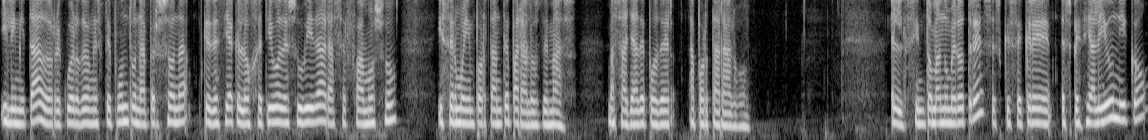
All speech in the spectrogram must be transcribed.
ilimitado. Recuerdo en este punto una persona que decía que el objetivo de su vida era ser famoso y ser muy importante para los demás, más allá de poder aportar algo. El síntoma número tres es que se cree especial y único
